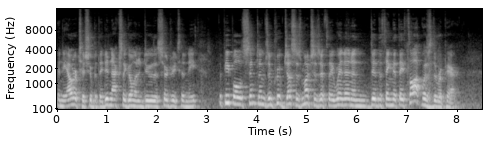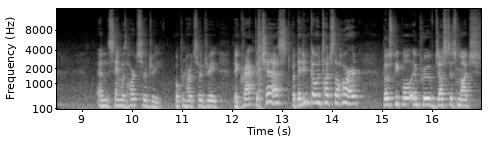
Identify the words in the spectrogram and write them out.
in the outer tissue, but they didn't actually go in and do the surgery to the knee. The people's symptoms improved just as much as if they went in and did the thing that they thought was the repair. And the same with heart surgery, open heart surgery. They cracked the chest, but they didn't go and touch the heart. Those people improved just as much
